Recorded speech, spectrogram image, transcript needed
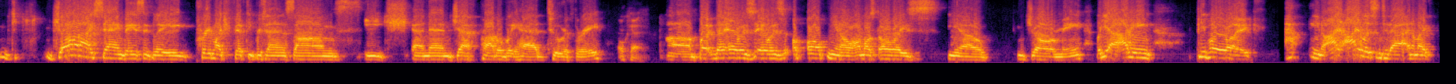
Joe and I sang basically pretty much 50% of the songs each, and then Jeff probably had two or three. Okay. Um, but it was it was you know almost always you know Joe or me. But yeah, I mean, people are like, you know, I, I listen to that and I'm like,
